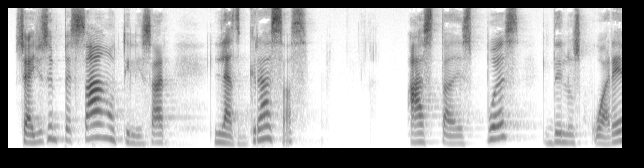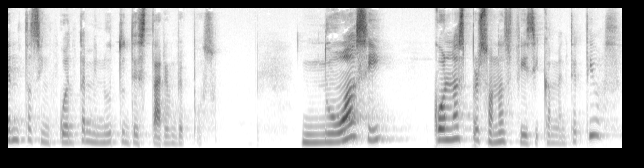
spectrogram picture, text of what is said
O sea, ellos empezaban a utilizar las grasas hasta después de los 40, 50 minutos de estar en reposo. No así con las personas físicamente activas.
